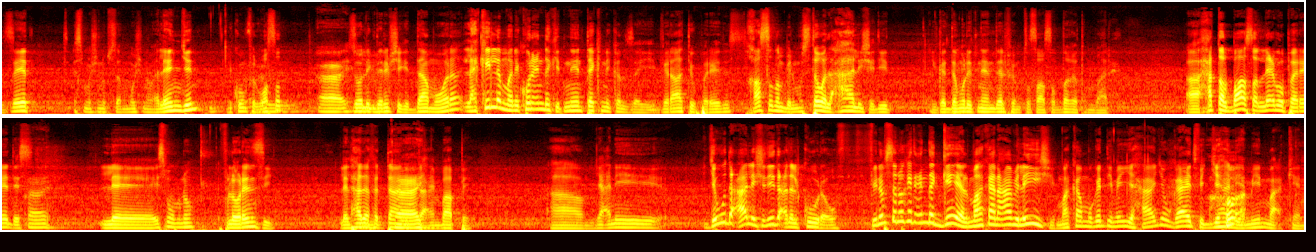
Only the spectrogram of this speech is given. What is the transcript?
زي اسمه شنو بسموه شنو؟ ال engine. يكون في الوسط. آه. زول يقدر يمشي قدام ورا. لكن لما يكون عندك اثنين technical زي فيراتي وباريديس خاصة بالمستوى العالي شديد. اللي قدموا الاثنين ديل في امتصاص الضغط امبارح. آه حتى ال pass اللي لعبه باريديس آه. ل اسمه منو؟ فلورنزي للهدف الثاني آي. بتاع امبابي. آم يعني جودة عالية شديد على الكورة. وفي نفس الوقت عندك جاي ما كان عامل أي شيء ما كان مقدم أي حاجة وقاعد في الجهة اليمين مع كين.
